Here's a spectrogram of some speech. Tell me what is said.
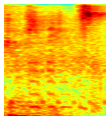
Gadgets.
